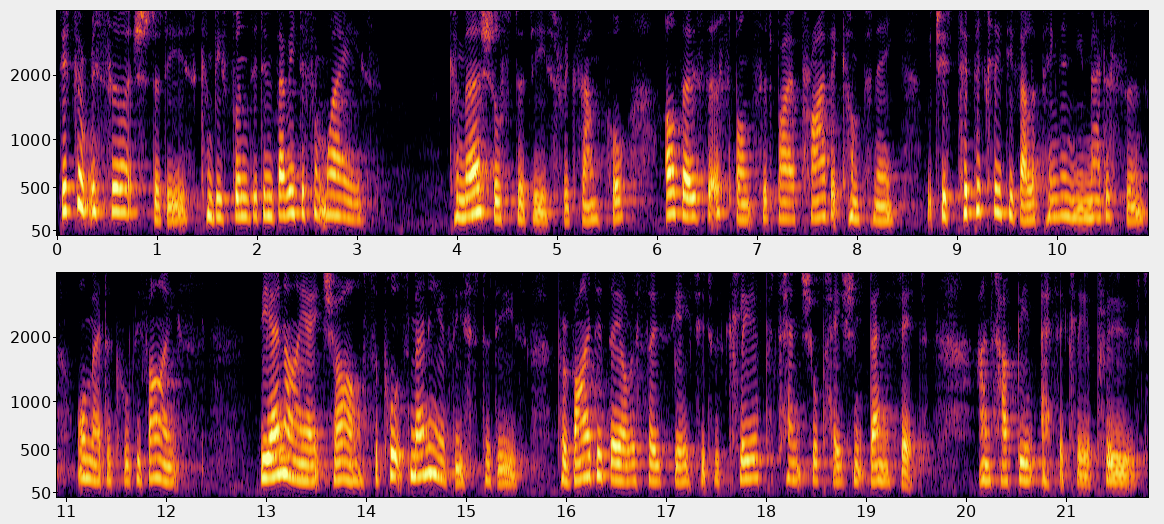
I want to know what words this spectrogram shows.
Different research studies can be funded in very different ways. Commercial studies, for example, are those that are sponsored by a private company which is typically developing a new medicine or medical device. The NIHR supports many of these studies provided they are associated with clear potential patient benefit and have been ethically approved.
